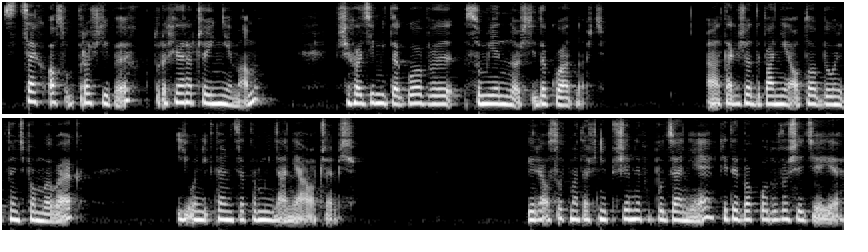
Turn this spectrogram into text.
Z cech osób wrażliwych, których ja raczej nie mam, przychodzi mi do głowy sumienność i dokładność, a także dbanie o to, by uniknąć pomyłek i uniknąć zapominania o czymś. Wiele osób ma też nieprzyjemne pobudzenie, kiedy wokół dużo się dzieje.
